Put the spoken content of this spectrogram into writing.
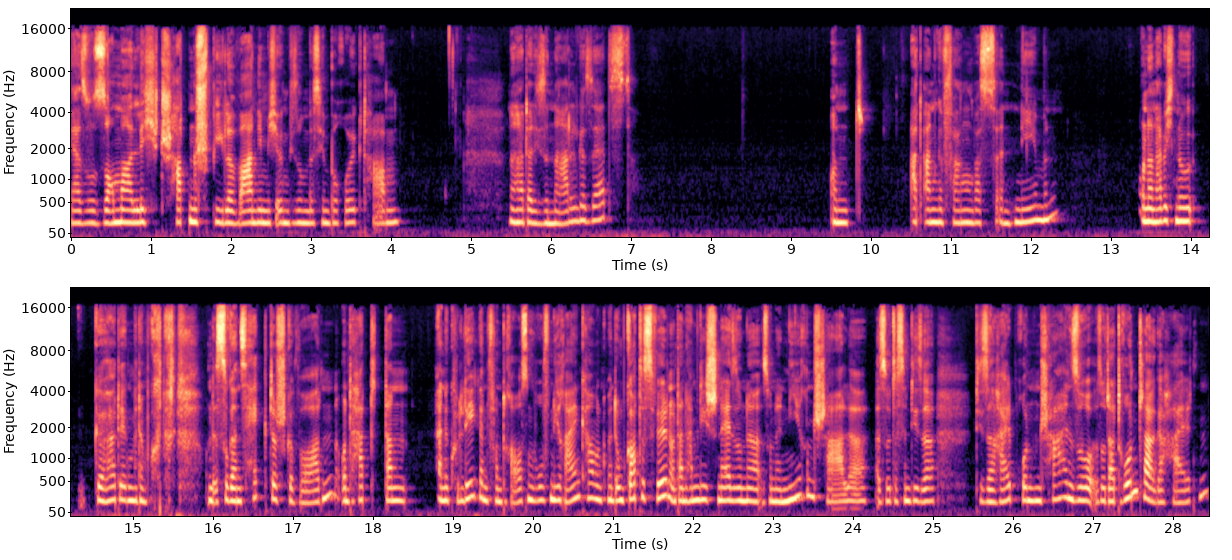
ja, so Sommerlicht-Schattenspiele waren, die mich irgendwie so ein bisschen beruhigt haben. Und dann hat er diese Nadel gesetzt und hat angefangen, was zu entnehmen. Und dann habe ich nur gehört, irgendwann, oh Gott, und ist so ganz hektisch geworden und hat dann eine Kollegin von draußen gerufen, die reinkam und gemeint, um Gottes Willen. Und dann haben die schnell so eine, so eine Nierenschale, also das sind diese diese halbrunden Schalen so, so darunter gehalten.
